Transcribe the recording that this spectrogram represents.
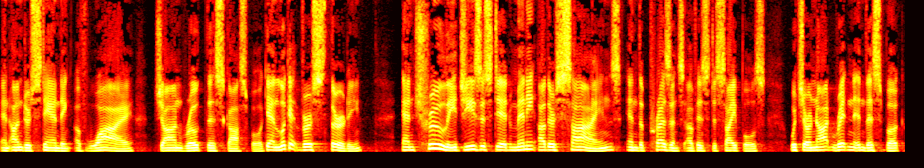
and understanding of why John wrote this gospel. Again, look at verse 30. And truly, Jesus did many other signs in the presence of his disciples, which are not written in this book.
